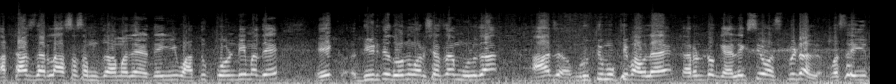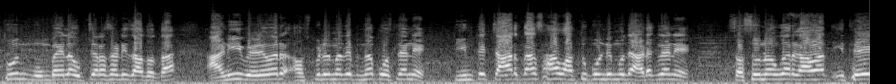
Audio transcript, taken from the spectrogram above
अट्टास धरला असं समजामध्ये येते ही वाहतूक कोंडीमध्ये एक दीड ते दोन वर्षाचा मुलगा आज मृत्युमुखी पावला आहे कारण तो गॅलेक्सी हॉस्पिटल वसं इथून मुंबईला उपचारासाठी जात होता. आणि वेळेवर हॉस्पिटलमध्ये न पोहोचल्याने तीन ते चार तास हा वाहतूक कोंडीमध्ये अडकल्याने ससूनगर गावात इथे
